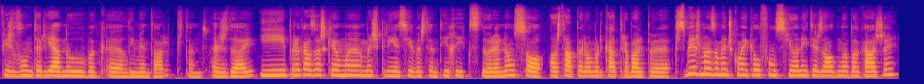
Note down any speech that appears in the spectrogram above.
fiz voluntariado no Banco Alimentar, portanto, ajudei. E, por acaso, acho que é uma, uma experiência bastante enriquecedora, não só lá está para o mercado de trabalho, para perceberes mais ou menos como é que ele funciona e teres alguma bagagem,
